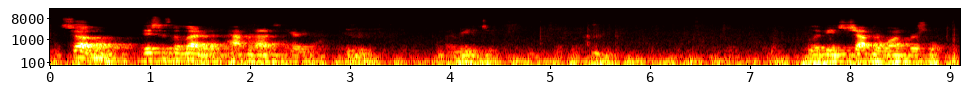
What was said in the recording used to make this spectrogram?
And so, this is the letter that Epaphroditus carried out. I'm going to read it to you. Philippians chapter 1, verse 1.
